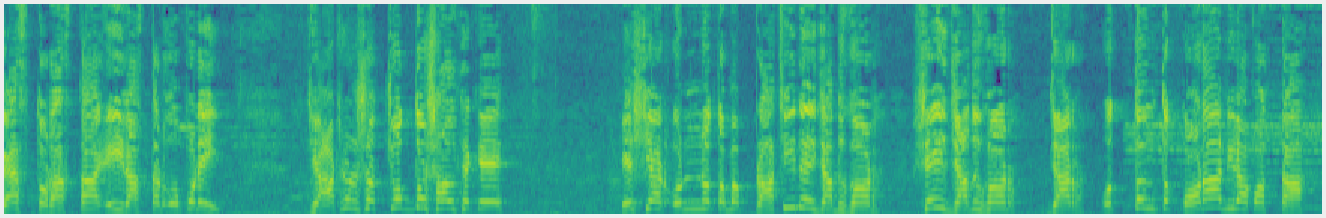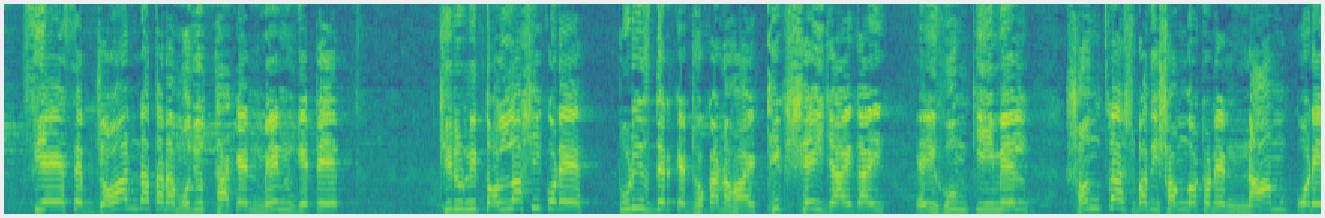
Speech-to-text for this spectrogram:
ব্যস্ত রাস্তা। এই রাস্তার ওপরেই যে আঠারোশো সাল থেকে এশিয়ার অন্যতম প্রাচীন এই জাদুঘর, সেই জাদুঘর যার অত্যন্ত কড়া নিরাপত্তা সিআইএসএফ জওয়ানরা তারা মজুদ থাকেন মেন গেটে চিরুনি তল্লাশি করে ট্যুরিস্টদেরকে ঢোকানো হয়। ঠিক সেই জায়গায় এই হুমকি ইমেল। সন্ত্রাসবাদী সংগঠনের নাম করে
